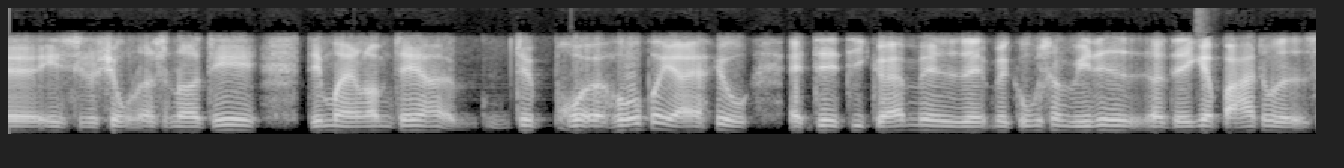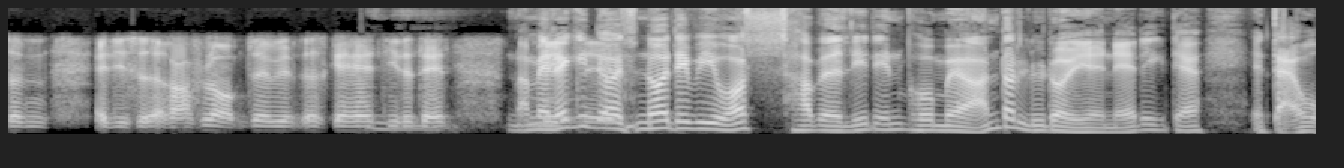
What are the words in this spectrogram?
øh, institutioner og sådan noget. Det, det må jeg om det, det prøver, håber jeg jo, at det, de gør med, øh, med god samvittighed, og det ikke er bare, du ved, sådan, at de sidder og rafler om det, hvem der skal have dit og dat. Nå, men, men ikke, øh, noget af det, vi jo også har været lidt inde på med andre lyttere i nat, ikke? Det er, at der er jo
